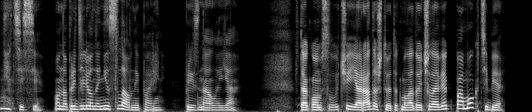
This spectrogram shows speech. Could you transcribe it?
«Нет, Сиси, он определенно не славный парень», — признала я. «В таком случае я рада, что этот молодой человек помог тебе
